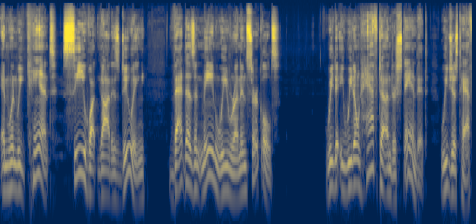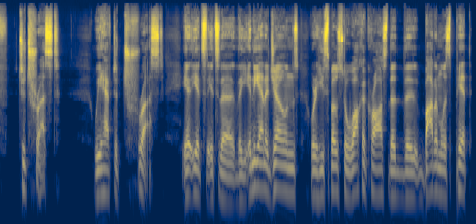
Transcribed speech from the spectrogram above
And when we can't see what god is doing that doesn't mean we run in circles. We, d- we don't have to understand it. We just have to trust. We have to trust. It, it's it's the, the Indiana Jones where he's supposed to walk across the, the bottomless pit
